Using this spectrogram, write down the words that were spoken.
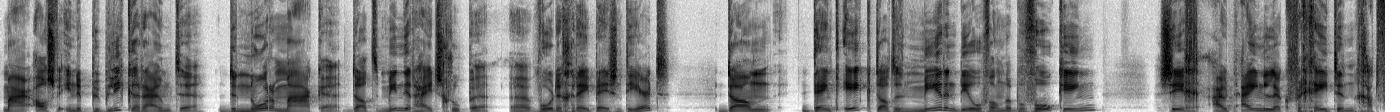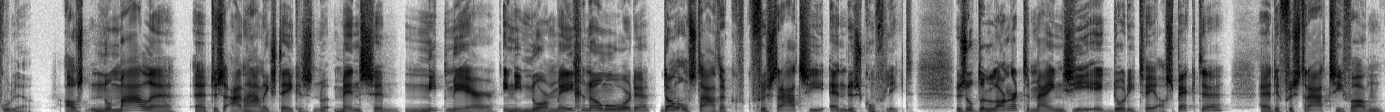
Maar als we in de publieke ruimte de norm maken dat minderheidsgroepen eh, worden gerepresenteerd, dan denk ik dat het merendeel van de bevolking zich uiteindelijk vergeten gaat voelen. Als normale, eh, tussen aanhalingstekens, mensen niet meer in die norm meegenomen worden, dan ontstaat er frustratie en dus conflict. Dus op de lange termijn zie ik door die twee aspecten, de frustratie van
